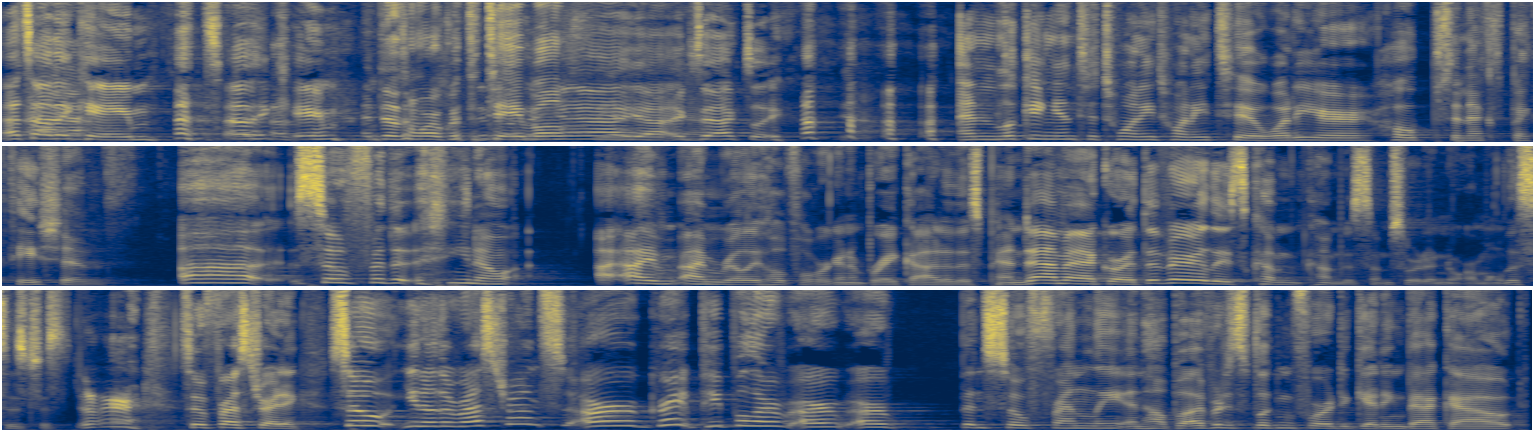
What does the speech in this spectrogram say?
that's how they came. That's how they came. It doesn't work with the table. Yeah, yeah, exactly. And looking into 2022, what are your hopes and expectations? Uh, so for the, you know, I, I'm I'm really hopeful we're going to break out of this pandemic, or at the very least, come come to some sort of normal. This is just ugh, so frustrating. So you know, the restaurants are great. People are are. are been so friendly and helpful. Everybody's looking forward to getting back out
